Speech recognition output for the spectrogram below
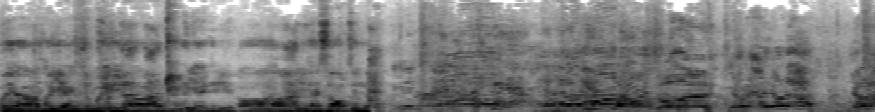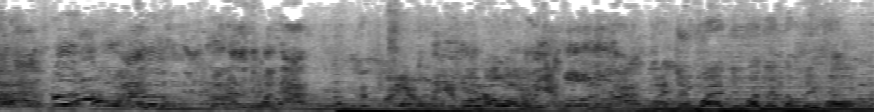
với uh, thời gian chuẩn bị uh, nói như vậy thì có uh, chị hai shop xin. À. Qua chiều qua tụi em tập tiếp hồ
